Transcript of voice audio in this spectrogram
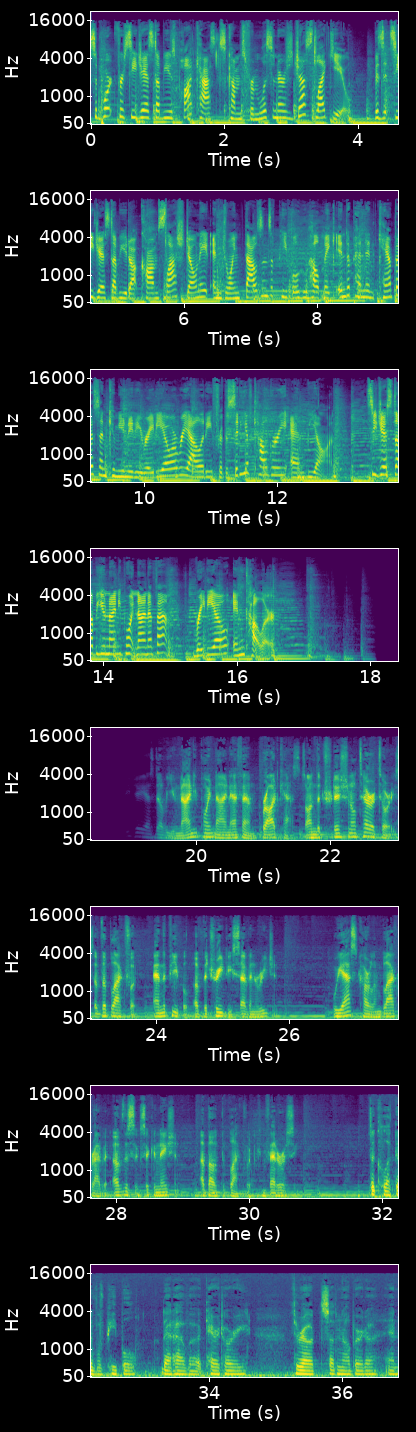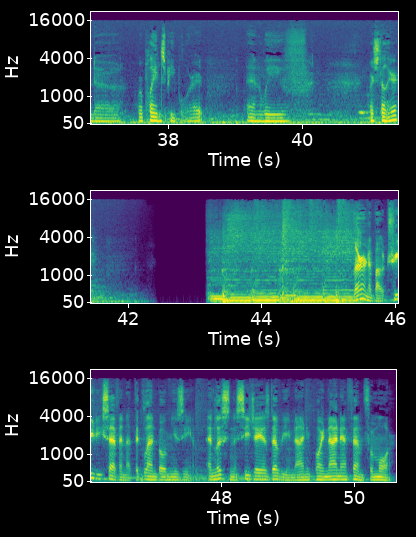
Support for CJSW's podcasts comes from listeners just like you. Visit cjsw.com slash donate and join thousands of people who help make independent campus and community radio a reality for the city of Calgary and beyond. CJSW 90.9 FM, radio in color. CJSW 90.9 FM broadcasts on the traditional territories of the Blackfoot and the people of the Treaty 7 region. We asked Carlin Blackrabbit of the Siksika Nation about the Blackfoot Confederacy. The collective of people that have a territory throughout southern Alberta, and uh, we're Plains people, right? And we've we're still here. Learn about Treaty 7 at the Glenbow Museum and listen to CJSW 90.9 FM for more.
